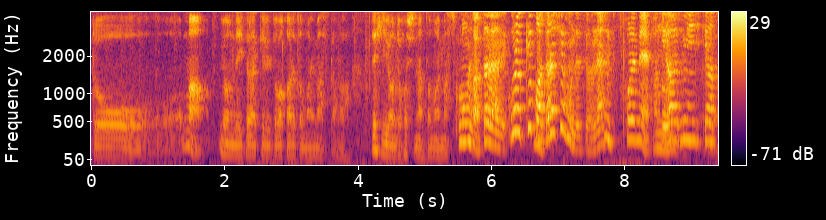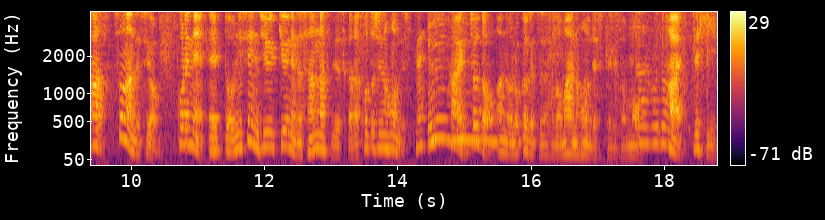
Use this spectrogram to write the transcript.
と、まあ、読んでいただけるとわかると思いますから、ぜひ読んでほしいなと思います。この下やね。これ結構新しい本ですよね。これね、あの、平積みにしてあっあた。そうなんですよ。これね、えっと、2019年の3月ですから、今年の本ですね。うんはい、ちょうどあの6ヶ月ほど前の本ですけれども、なるほどはい、ぜひ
